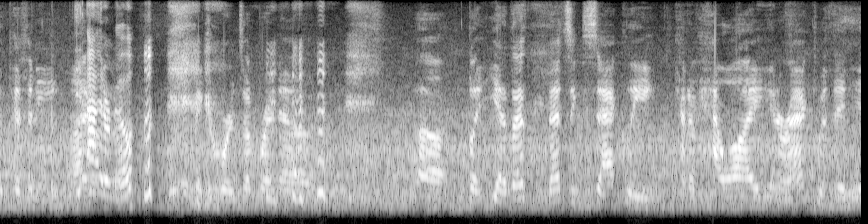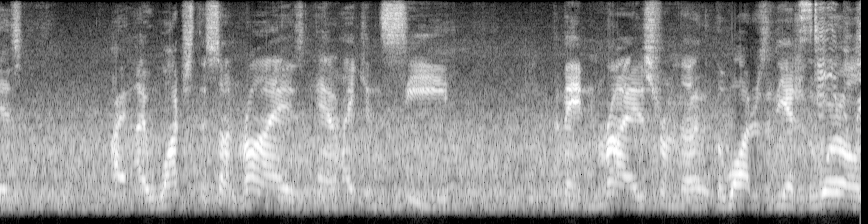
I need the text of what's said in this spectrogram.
epiphany. I don't know. I'm making words up right now. Uh, but yeah, that that's exactly kind of how I interact with it. Is I, I watch the sun rise and I can see maiden rise from the, the waters of the edge of the Stay world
